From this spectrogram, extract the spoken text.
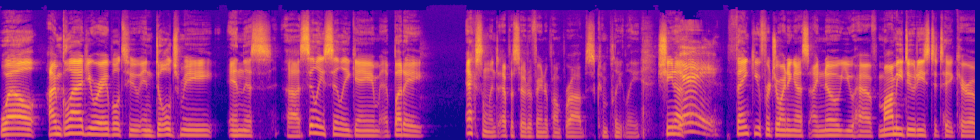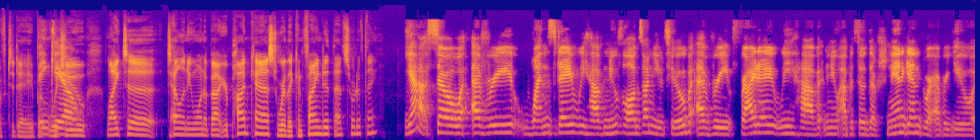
Well, I'm glad you were able to indulge me in this uh, silly, silly game, but a excellent episode of Vanderpump Robs completely. Scheana, Yay. thank you for joining us. I know you have mommy duties to take care of today, but Thank would you. you like to tell anyone about your podcast, where they can find it, that sort of thing? Yeah. So every Wednesday, we have new vlogs on YouTube. Every Friday, we have new episodes of Scheananigans wherever you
